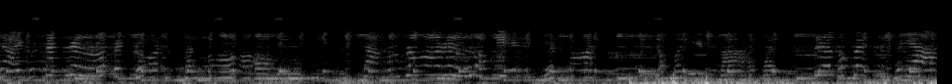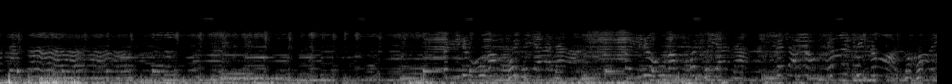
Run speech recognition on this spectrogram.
ชายคนนั้นหรือเป็นคนสันบอกสั่งรอเรือกินเพื่อนบ้านทำไมไม่มาทันเรือเขาเป็นพยานไปดูบังไฟพญานาไปดูบังไฟพญานาไปตามน้องชาที่นอนก็คอย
